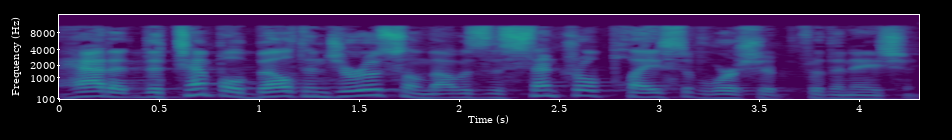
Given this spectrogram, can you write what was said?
had the temple built in Jerusalem. That was the central place of worship for the nation.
